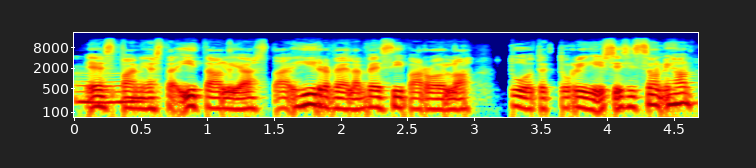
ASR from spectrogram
mm. Espanjasta, Italiasta hirveillä vesivaroilla tuotettu riisi. Siis se on ihan,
